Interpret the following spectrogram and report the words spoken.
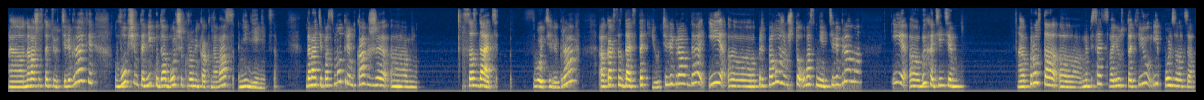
э, на вашу статью в Телеграфе, в общем-то никуда больше, кроме как на вас, не денется. Давайте посмотрим, как же эм, создать свой телеграф, э, как создать статью телеграф, да, и э, предположим, что у вас нет телеграмма, и э, вы хотите просто написать свою статью и пользоваться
